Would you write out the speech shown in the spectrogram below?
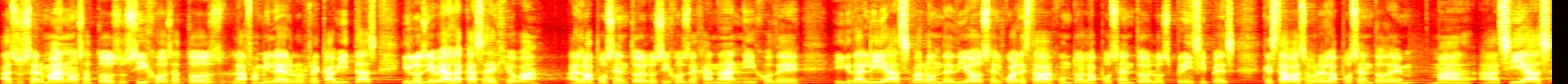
a sus hermanos, a todos sus hijos, a toda la familia de los recabitas, y los llevé a la casa de Jehová, al aposento de los hijos de Hanán, hijo de Igdalías, varón de Dios, el cual estaba junto al aposento de los príncipes, que estaba sobre el aposento de Maasías,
